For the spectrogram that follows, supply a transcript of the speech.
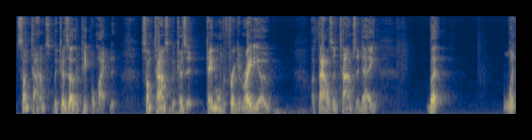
sometimes because other people liked it, sometimes because it came on the friggin' radio a thousand times a day. But when,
